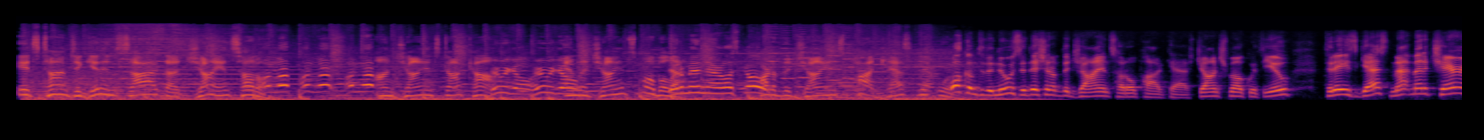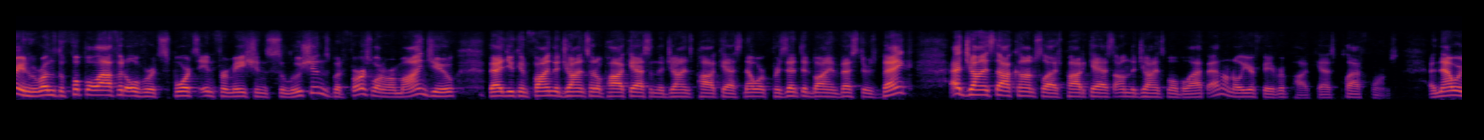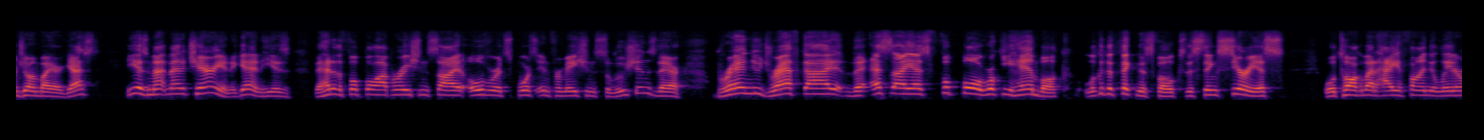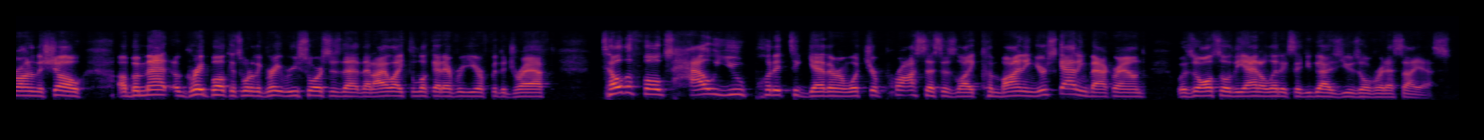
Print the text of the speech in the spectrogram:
It's time to get inside the Giants huddle. Huddle up, huddle up, huddle up. On Giants.com. Here we go, here we go. And the Giants mobile Get app. them in there, let's go. Part of the Giants Podcast Network. Welcome to the newest edition of the Giants Huddle Podcast. John Schmelk with you. Today's guest, Matt Manocherian, who runs the football outfit over at Sports Information Solutions. But first, I want to remind you that you can find the Giants Huddle Podcast and the Giants Podcast Network presented by Investors Bank at giants.com slash podcast on the Giants mobile app and on all your favorite podcast platforms. And now we're joined by our guest. He is Matt Manocherian. Again, he is the head of the football operations side over at Sports Information Solutions. Their brand new draft guide, the SIS Football Rookie Handbook. Look at the thickness, folks. This thing's serious. We'll talk about how you find it later on in the show. Uh, but Matt, a great book. It's one of the great resources that, that I like to look at every year for the draft. Tell the folks how you put it together and what your process is like combining your scouting background with also the analytics that you guys use over at SIS.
